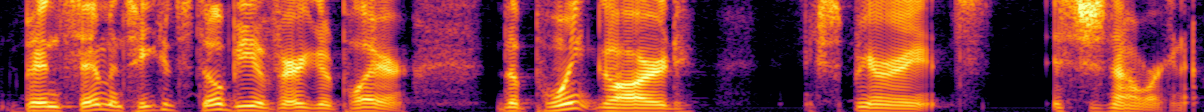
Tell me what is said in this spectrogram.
Ben Simmons, he could still be a very good player. The point guard experience, it's just not working out.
